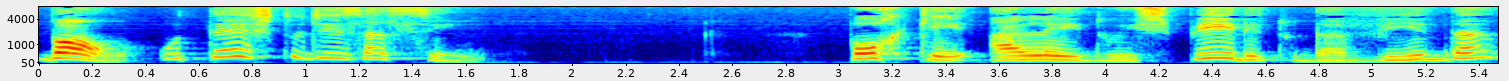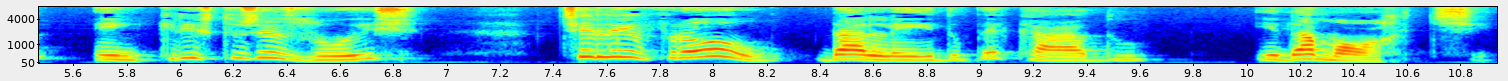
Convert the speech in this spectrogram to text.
Bom, o texto diz assim: porque a lei do Espírito da vida em Cristo Jesus te livrou da lei do pecado e da morte.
